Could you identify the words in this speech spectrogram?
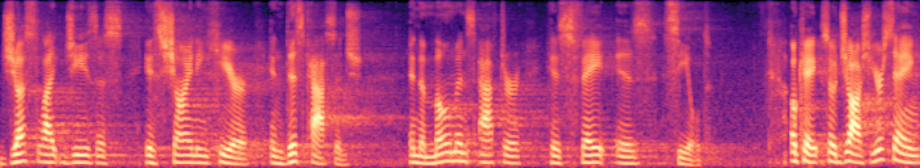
just like Jesus is shining here in this passage in the moments after his fate is sealed. Okay, so Josh, you're saying,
